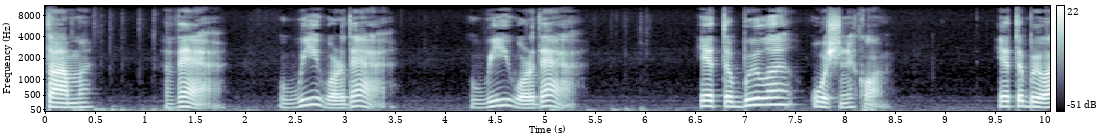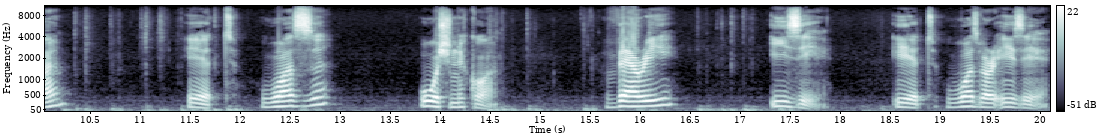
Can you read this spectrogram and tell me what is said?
там. There. We were there. We were there. Это было очень легко. Это было. It was очень легко. Very easy. It was very easy.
